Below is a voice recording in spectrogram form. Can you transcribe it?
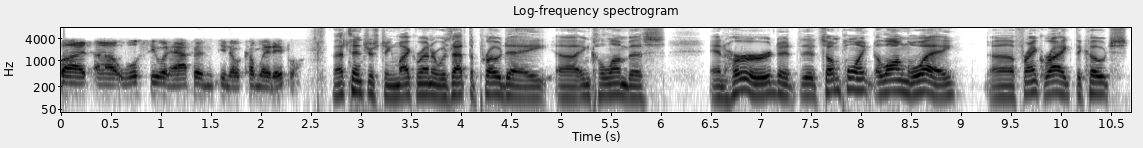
But uh, we'll see what happens, you know, come late April. That's interesting. Mike Renner was at the Pro Day uh, in Columbus and heard at, at some point along the way, uh, Frank Reich, the coach,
